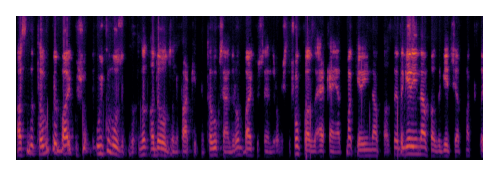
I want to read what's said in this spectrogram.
Aslında tavuk ve baykuşun uyku bozukluğunun adı olduğunu fark ettim. Tavuk sendromu, baykuş sendromu işte çok fazla erken yatmak, gereğinden fazla ya da gereğinden fazla geç yatmakla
